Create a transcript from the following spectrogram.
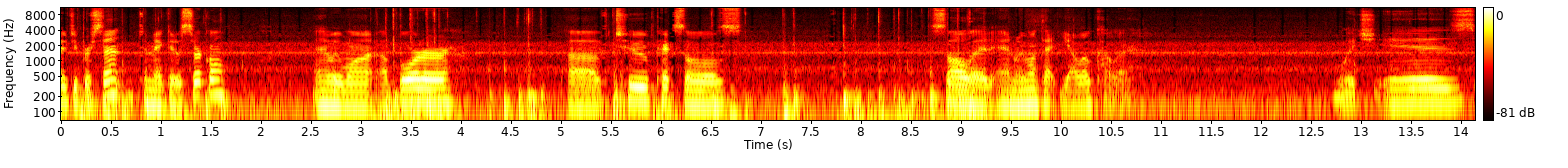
50% to make it a circle. And we want a border of 2 pixels solid, and we want that yellow color which is,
